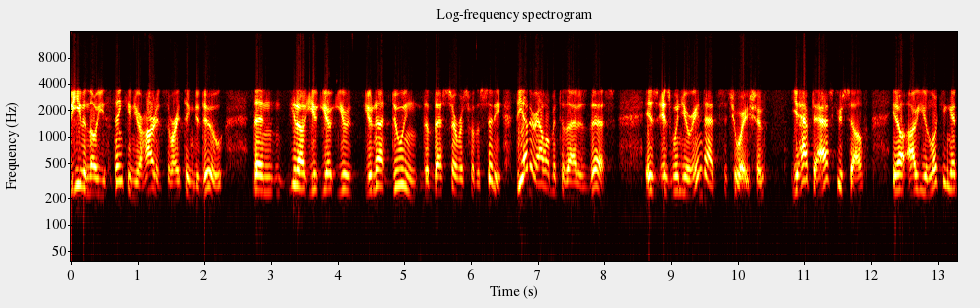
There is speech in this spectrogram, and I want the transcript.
even though you think in your heart it's the right thing to do, then you know you, you're you're you're not doing the best service for the city. The other element to that is this: is is when you're in that situation, you have to ask yourself, you know, are you looking at,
